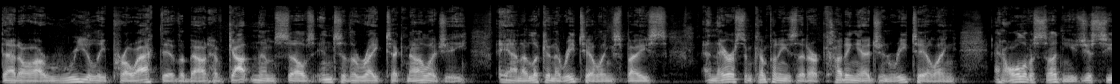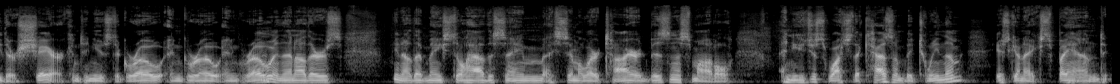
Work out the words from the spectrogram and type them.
that are really proactive about have gotten themselves into the right technology. And I look in the retailing space, And there are some companies that are cutting edge in retailing, and all of a sudden you just see their share continues to grow and grow and grow. Mm-hmm. And then others, you know, that may still have the same similar tired business model. And you just watch the chasm between them is going to expand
